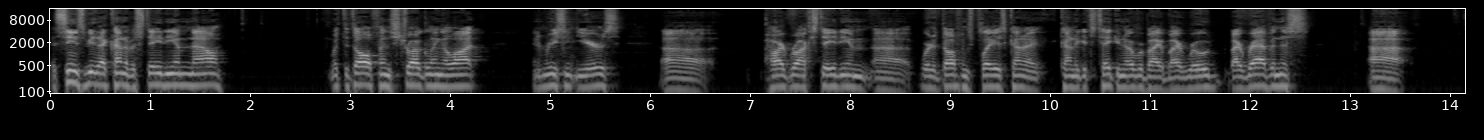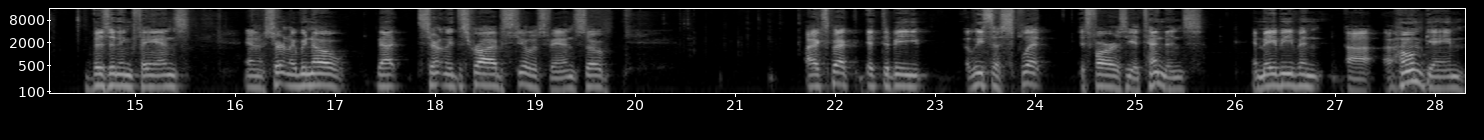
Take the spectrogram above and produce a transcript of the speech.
It seems to be that kind of a stadium now, with the Dolphins struggling a lot in recent years. Uh, Hard Rock Stadium, uh, where the Dolphins play, is kind of kind of gets taken over by by road by ravenous uh, visiting fans, and certainly we know that certainly describes Steelers fans. So I expect it to be at least a split as far as the attendance, and maybe even uh, a home game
